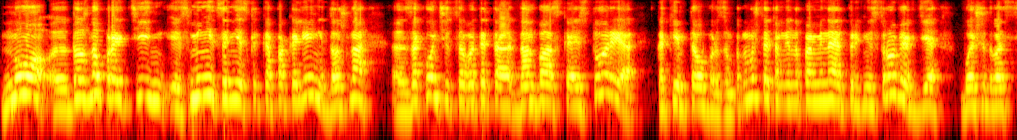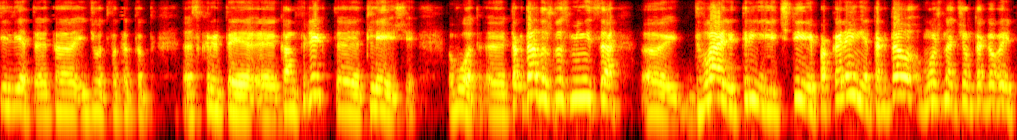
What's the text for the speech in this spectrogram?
но должно пройти, смениться несколько поколений, должна закончиться вот эта донбасская история каким-то образом, потому что это мне напоминает Приднестровье, где больше 20 лет это идет вот этот э, скрытый э, конфликт э, тлеющий, вот, тогда должно смениться два или три или четыре поколения, тогда можно о чем-то говорить.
